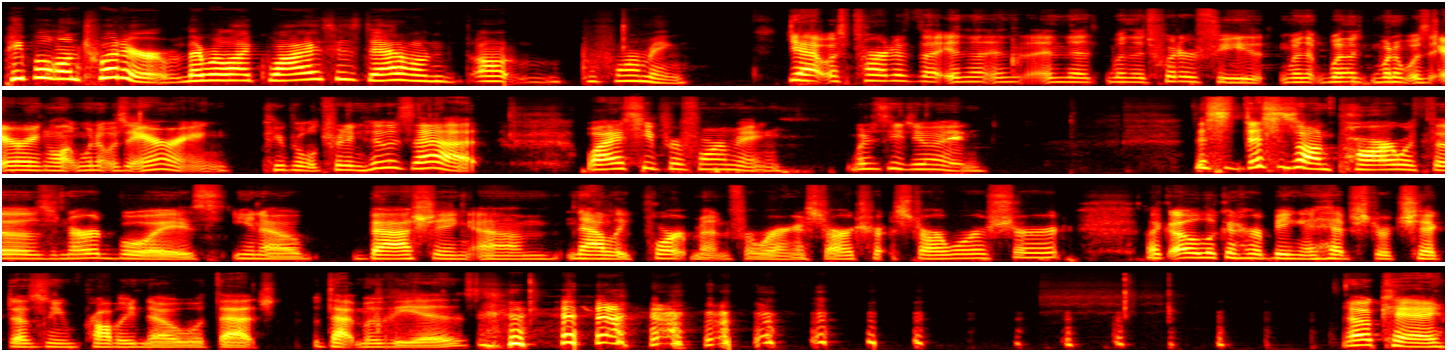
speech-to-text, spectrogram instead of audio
People on Twitter, they were like, "Why is his dad on, on performing?" Yeah, it was part of the in the in, in the when the Twitter feed when it- when when it was airing when it was airing, people were tweeting, "Who is that? Why is he performing? What is he doing?" This this is on par with those nerd boys, you know, bashing um, Natalie Portman for wearing a Star Star Wars shirt. Like, oh, look at her being a hipster chick, doesn't even probably know what that what that movie is. Okay,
